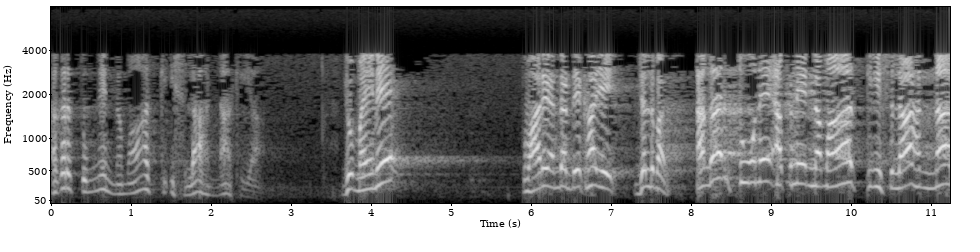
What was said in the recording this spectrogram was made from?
اگر تم نے نماز کی اصلاح نہ کیا، جو میں نے تمہارے اندر دیکھا یہ جلد باز اگر تو نے اپنے نماز کی اصلاح نہ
